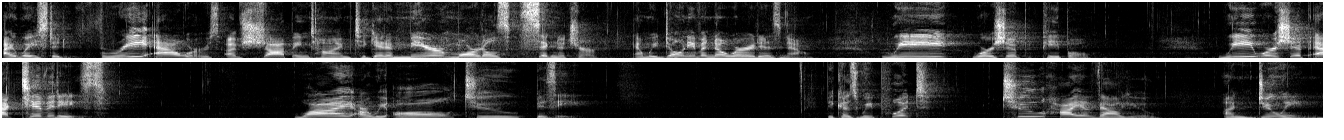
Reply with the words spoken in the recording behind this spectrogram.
I wasted three hours of shopping time to get a mere mortal's signature, and we don't even know where it is now. We worship people, we worship activities. Why are we all too busy? Because we put too high a value on doing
